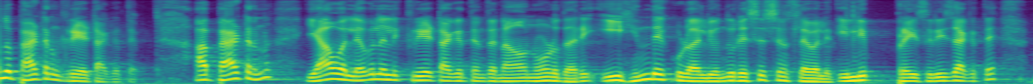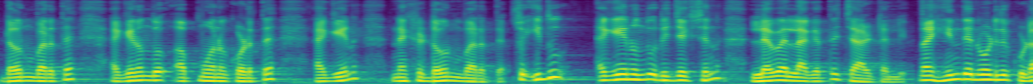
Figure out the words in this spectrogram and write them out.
ಒಂದು ಪ್ಯಾಟರ್ನ್ ಕ್ರಿಯೇಟ್ ಆಗುತ್ತೆ. ಆ ಪ್ಯಾಟರ್ನ್ ಯಾವ ಲೆವೆಲಲ್ಲಿ ಕ್ರಿಯೇಟ್ ಆಗುತ್ತೆ ಅಂತ ನಾವು ನೋಡಿದರೆ ಈ ಹಿಂದೆ ಕೂಡ ಅಲ್ಲಿ ಒಂದು ರೆಸಿಸ್ಟೆನ್ಸ್ ಲೆವೆಲ್ ಇದೆ. ಇಲ್ಲಿ ಪ್ರೈಸ್ ರೀಚ್ ಆಗುತ್ತೆ ಡೌನ್ ಬರುತ್ತೆ ಅಗೇನ್ ಒಂದು ಕೊಡುತ್ತೆ ಅಗೇನ್ ನೆಕ್ಸ್ಟ್ ಡೌನ್ ಬರುತ್ತೆ. ಸೊ ಇದು ಅಗೇನ್ ಒಂದು ರಿಜೆಕ್ಷನ್ ಲೆವೆಲ್ ಆಗುತ್ತೆ ಚಾರ್ಟಲ್ಲಿ ನಾ ಹಿಂದೆ ನೋಡಿದ್ರು ಕೂಡ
